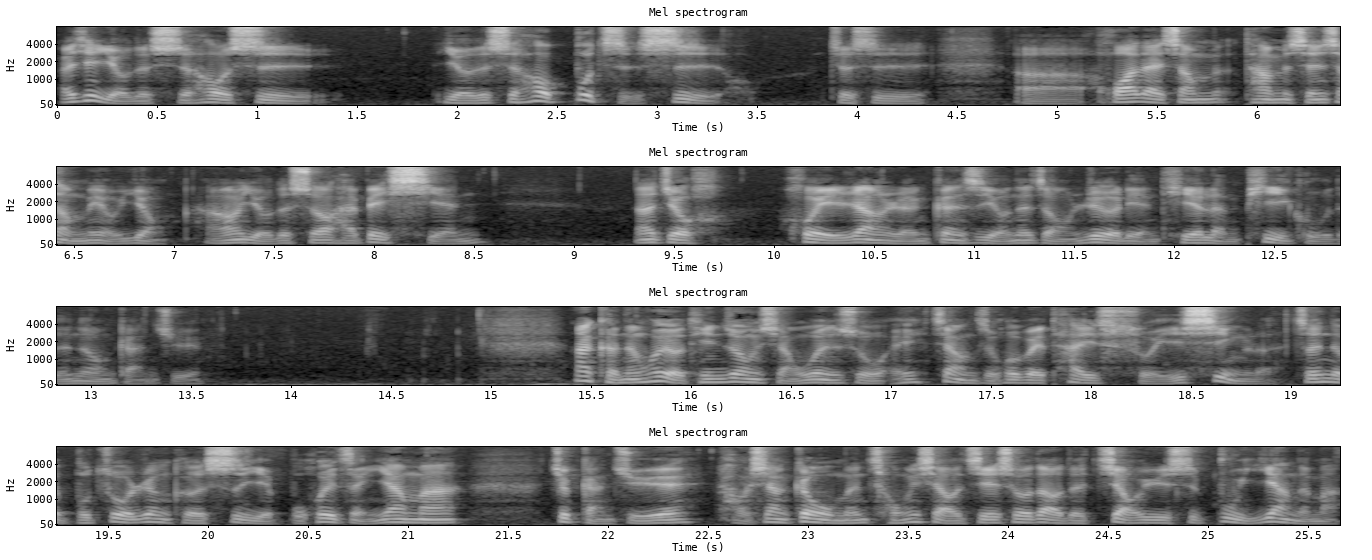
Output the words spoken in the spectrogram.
而且有的时候是，有的时候不只是就是呃花在上他们身上没有用，然后有的时候还被嫌，那就。会让人更是有那种热脸贴冷屁股的那种感觉。那可能会有听众想问说：“诶，这样子会不会太随性了？真的不做任何事也不会怎样吗？就感觉好像跟我们从小接收到的教育是不一样的嘛。”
